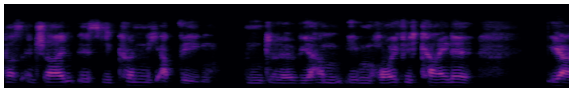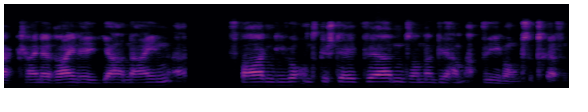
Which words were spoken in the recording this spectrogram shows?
was entscheidend ist, sie können nicht abwägen. Und äh, wir haben eben häufig keine, ja, keine reine Ja-Nein-Fragen, die wir uns gestellt werden, sondern wir haben Abwägungen zu treffen.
